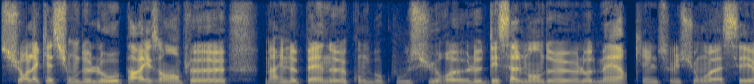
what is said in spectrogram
Sur la question de l'eau, par exemple, Marine Le Pen compte beaucoup sur le dessalement de l'eau de mer, qui est une solution assez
